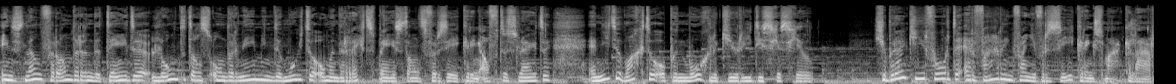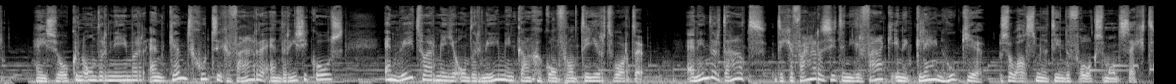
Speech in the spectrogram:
In snel veranderende tijden loont het als onderneming de moeite om een rechtsbijstandsverzekering af te sluiten en niet te wachten op een mogelijk juridisch geschil. Gebruik hiervoor de ervaring van je verzekeringsmakelaar. Hij is ook een ondernemer en kent goed de gevaren en risico's en weet waarmee je onderneming kan geconfronteerd worden. En inderdaad, de gevaren zitten hier vaak in een klein hoekje, zoals men het in de volksmond zegt.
